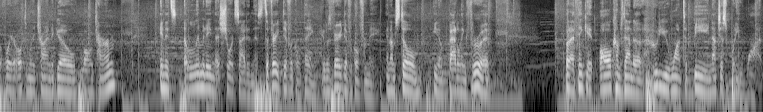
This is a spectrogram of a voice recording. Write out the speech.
of where you're ultimately trying to go long term. And it's eliminating that short sightedness. It's a very difficult thing. It was very difficult for me, and I'm still, you know, battling through it. But I think it all comes down to who do you want to be, not just what do you want.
